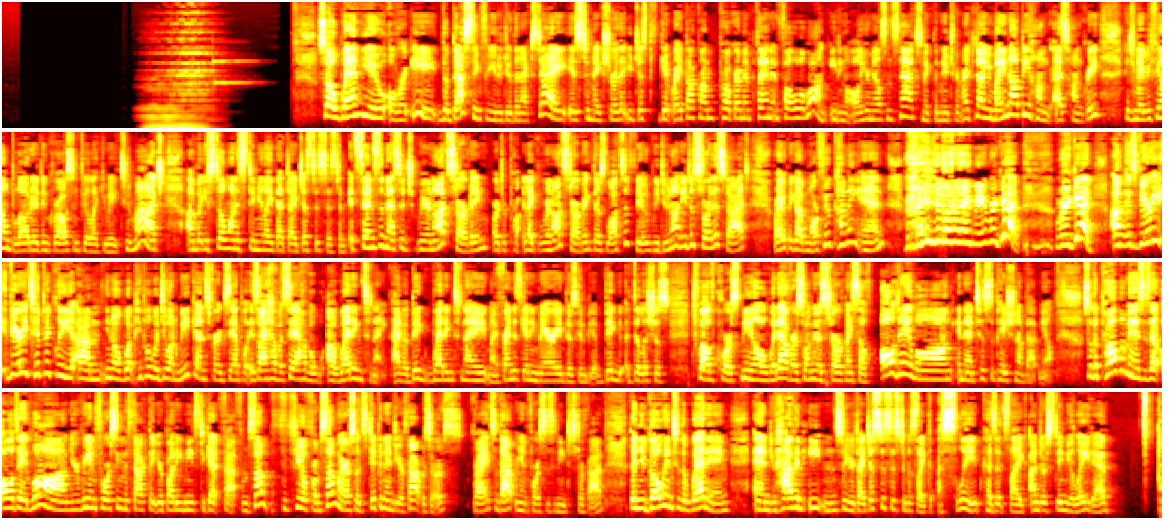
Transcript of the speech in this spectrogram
So when you overeat, the best thing for you to do the next day is to make sure that you just get right back on program and plan and follow along, eating all your meals and snacks, make them nutrient rich. Now you might not be hung- as hungry because you may be feeling bloated and gross and feel like you ate too much, um, but you still want to stimulate that digestive system. It sends the message we are not starving or depri- like we're not starving. There's lots of food. We do not need to store this fat, right? We got more food coming in, right? You know what I mean? We're good. We're good. Um, it's very, very typically, um, you know, what people would do on weekends, for example example, is I have a say I have a, a, wedding tonight. I have a big wedding tonight. My friend is getting married. There's going to be a big, delicious 12 course meal, whatever. So I'm going to starve myself all day long in anticipation of that meal. So the problem is, is that all day long you're reinforcing the fact that your body needs to get fat from some fuel from somewhere. So it's dipping into your fat reserves right? So that reinforces the need to store fat. Then you go into the wedding and you haven't eaten, so your digestive system is like asleep because it's like understimulated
